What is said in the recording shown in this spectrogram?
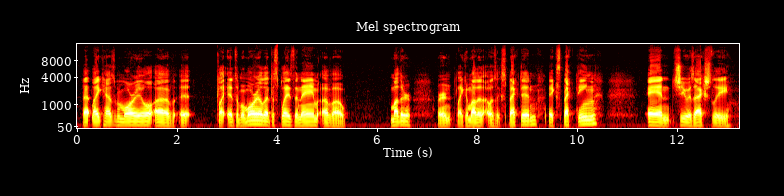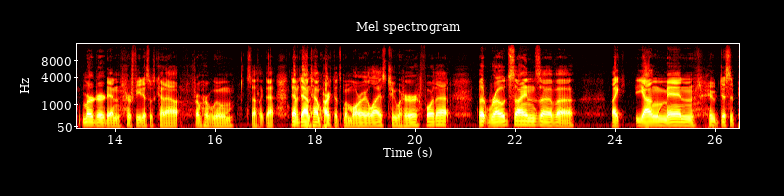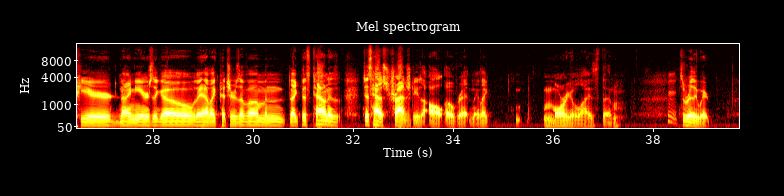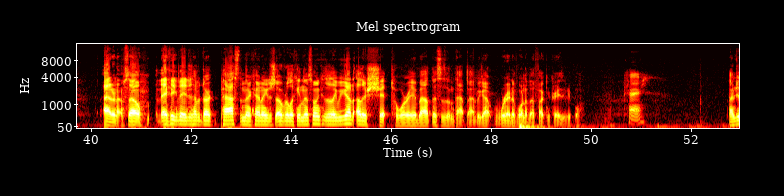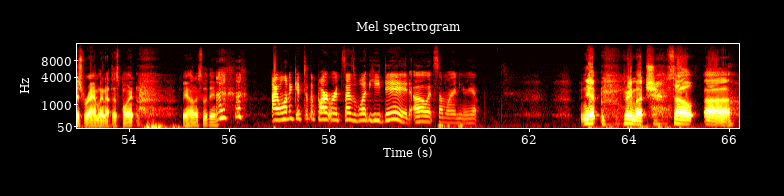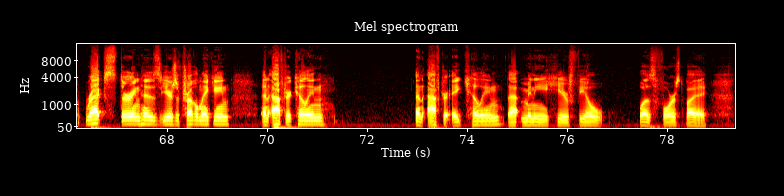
that like has a memorial of it. Like it's a memorial that displays the name of a mother or like a mother that was expected expecting and she was actually murdered and her fetus was cut out from her womb stuff like that they have a downtown park that's memorialized to her for that but road signs of uh, like young men who disappeared nine years ago. They have like pictures of them, and like this town is just has tragedies all over it, and they like memorialize them. Hmm. It's really weird. I don't know. So they think they just have a dark past, and they're kind of just overlooking this one because they're like, we got other shit to worry about. This isn't that bad. We got rid of one of the fucking crazy people. Okay. I'm just rambling at this point. Be honest with you. I want to get to the part where it says what he did. Oh, it's somewhere in here. Yep. Yep, pretty much. So, uh, Rex, during his years of travel making, and after killing, and after a killing that many here feel was forced by a.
